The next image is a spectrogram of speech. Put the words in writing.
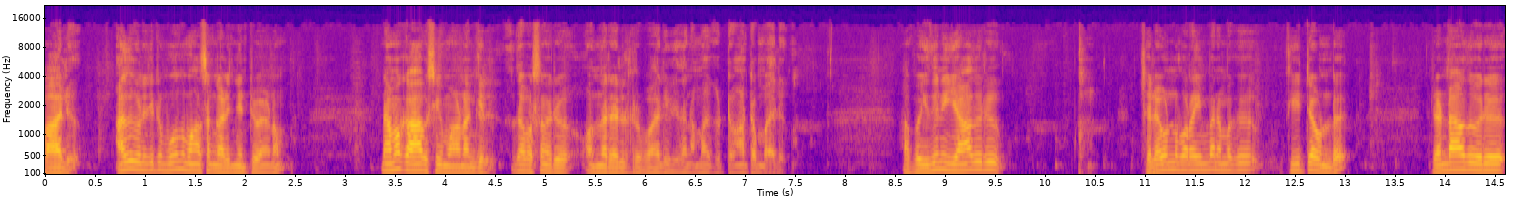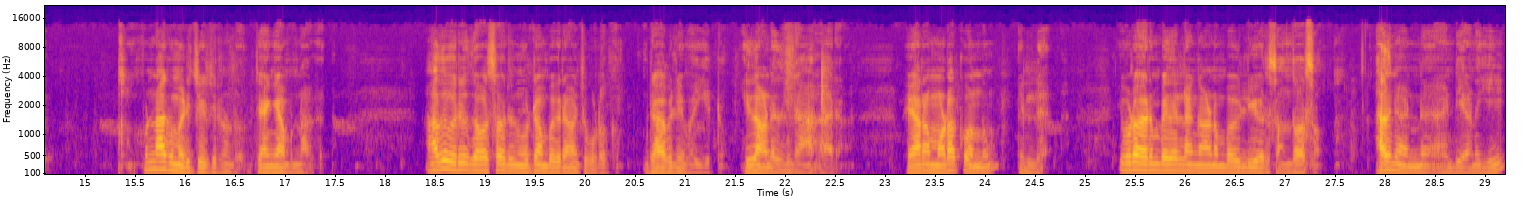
പാൽ. അത് കഴിഞ്ഞിട്ട് മൂന്ന് മാസം കഴിഞ്ഞിട്ട് വേണം നമുക്ക് ആവശ്യമാണെങ്കിൽ ദിവസം ഒരു ഒന്നര ലിറ്റർ പാൽ വീതം നമുക്ക് കിട്ടും ആട്ടും പാൽ. അപ്പോൾ ഇതിന് യാതൊരു ചിലവെന്ന് പറയുമ്പോൾ നമുക്ക് തീറ്റ ഉണ്ട്. രണ്ടാമത് ഒരു പിണ്ണാക്ക് മേടിച്ച് വെച്ചിട്ടുണ്ട് തേങ്ങാ പിണ്ണാക്ക്. അത് ഒരു ദിവസം ഒരു നൂറ്റമ്പത് ഗ്രാം വെച്ച് കൊടുക്കും രാവിലെയും വൈകിട്ടും. ഇതാണ് ഇതിന്റെ ആഹാരം. വേറെ മുടക്കൊന്നും ഇല്ല. ഇവിടെ വരുമ്പോൾ ഇതെല്ലാം കാണുമ്പോൾ വലിയൊരു സന്തോഷം. അതിന് വേണ്ടിയാണ് ഈ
